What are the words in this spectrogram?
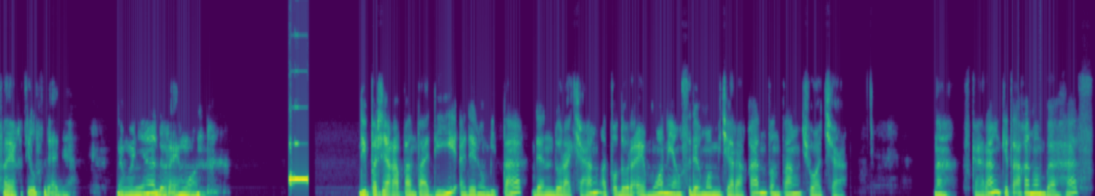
saya kecil sudah ada. Namanya Doraemon. Di percakapan tadi ada Nobita dan Dora-chan atau Doraemon yang sedang membicarakan tentang cuaca. Nah, sekarang kita akan membahas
